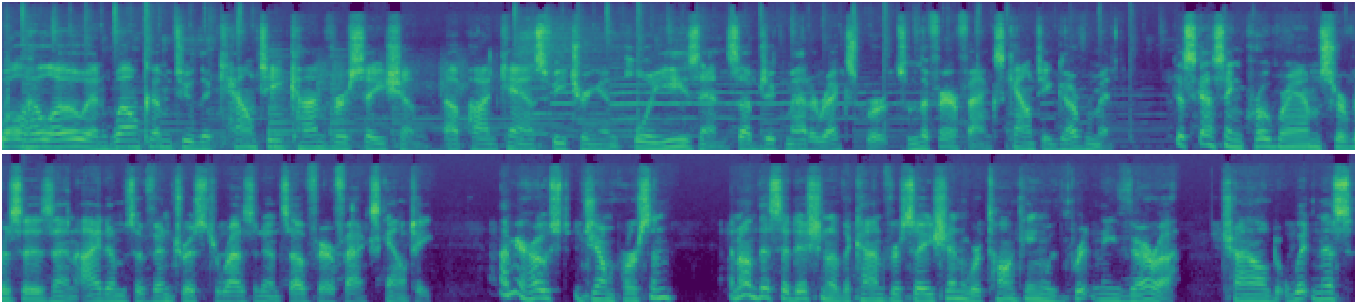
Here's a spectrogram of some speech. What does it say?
Well, hello and welcome to the County Conversation, a podcast featuring employees and subject matter experts from the Fairfax County government discussing programs, services, and items of interest to residents of Fairfax County. I'm your host, Jim Person, and on this edition of the conversation, we're talking with Brittany Vera, Child Witness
